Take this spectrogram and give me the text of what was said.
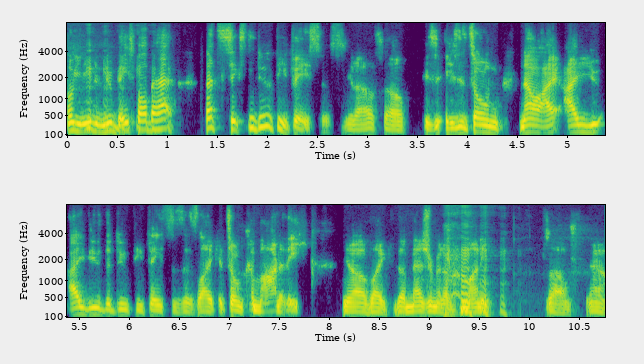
oh, you need a new baseball bat? That's 60 doofy faces, you know? So he's, he's its own. Now I—I view the doofy faces as like its own commodity, you know, like the measurement of money. so, yeah.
